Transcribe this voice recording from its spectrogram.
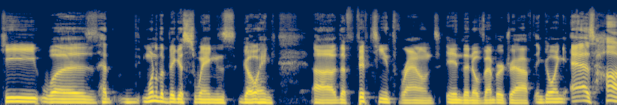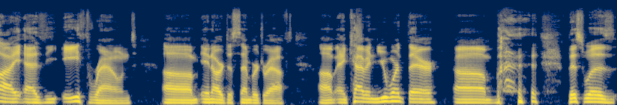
he was had one of the biggest swings going uh, the 15th round in the November draft and going as high as the eighth round um, in our December draft. Um, and Kevin, you weren't there. Um, this was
